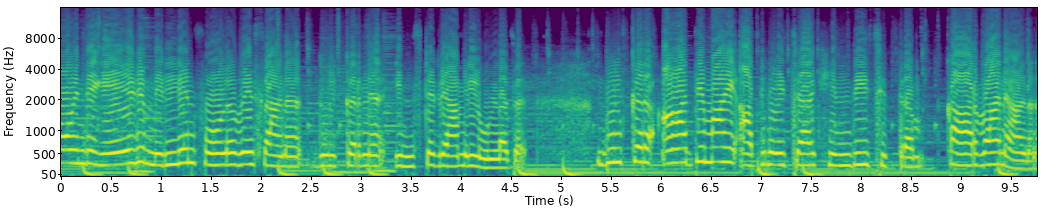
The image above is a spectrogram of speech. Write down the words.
പോയിന്റ് ഏഴ് മില്യൺ ഫോളോവേഴ്സ് ആണ് ദുൽഖറിന് ഇൻസ്റ്റഗ്രാമിൽ ഉള്ളത്. ദുൽഖർ ആദ്യമായി അഭിനയിച്ച ഹിന്ദി ചിത്രം കാർവാനാണ്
